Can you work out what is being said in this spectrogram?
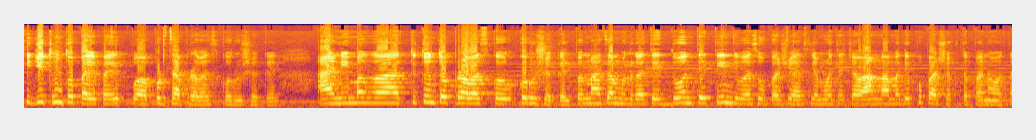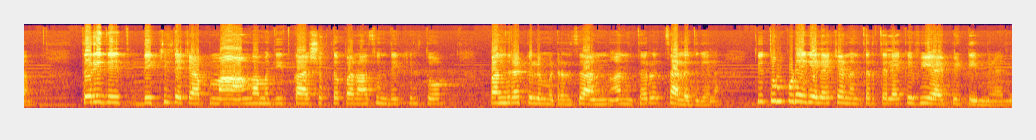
की जिथून तो पायी पायी प- पुढचा प्रवास करू शकेल. आणि मग तिथून तो प्रवास करू करू शकेल. पण माझा मुलगा ते दोन ते तीन दिवस उपाशी असल्यामुळे त्याच्या अंगामध्ये खूप अशक्तपणा होता. तरी दे देखील त्याच्या अंगामध्ये इतका अशक्तपणा असून देखील तो पंधरा किलोमीटरचं अं- अंतर चालत गेला. तिथून पुढे गेल्याच्यानंतर त्याला एक व्ही आय पी टीम मिळाली.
